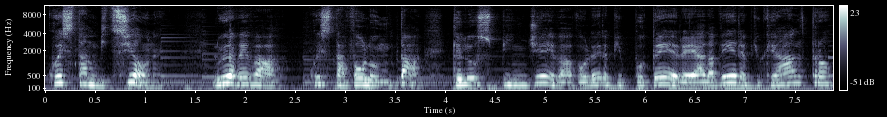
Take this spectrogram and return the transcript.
questa ambizione, lui aveva questa volontà che lo spingeva a volere più potere e ad avere più che altro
